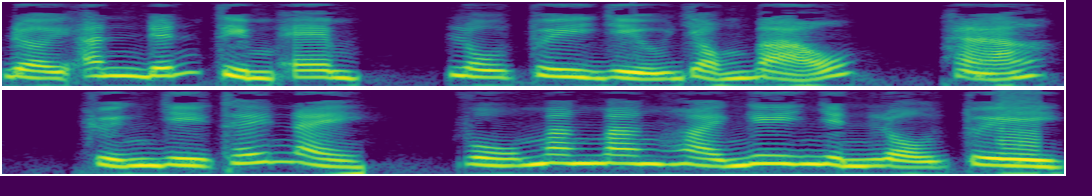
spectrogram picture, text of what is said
đợi anh đến tìm em, lộ tùy dịu giọng bảo, hả, chuyện gì thế này, vụ mang mang hoài nghi nhìn lộ tùy,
